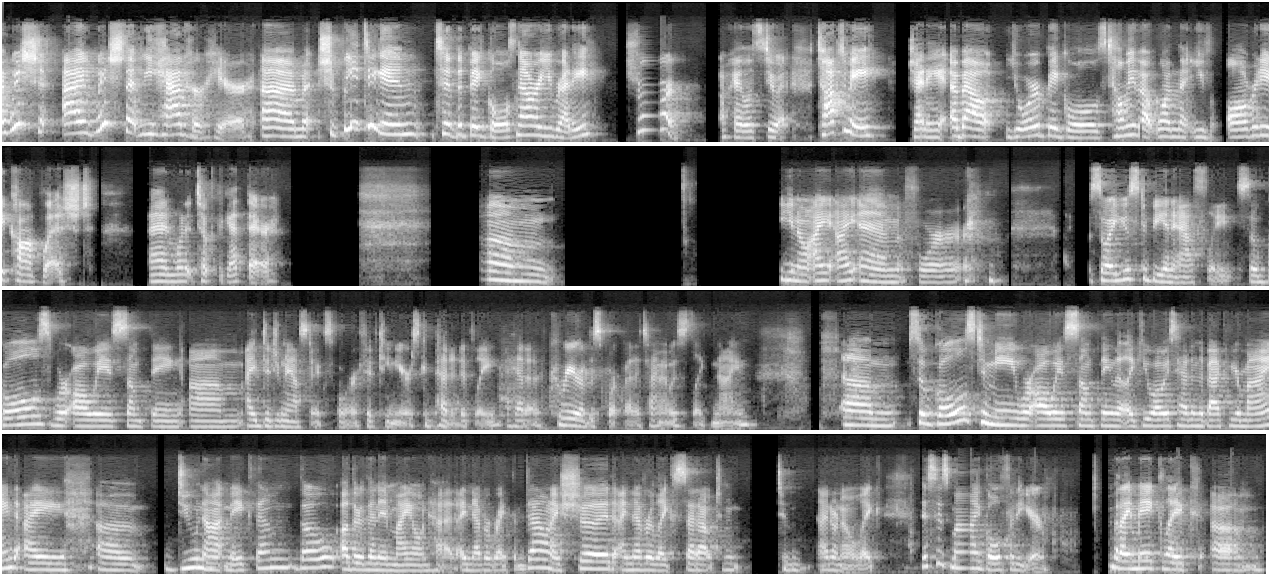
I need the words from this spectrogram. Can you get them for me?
I wish I wish that we had her here. Um, should we dig into the big goals now? Are you ready? Sure. Okay, let's do it. Talk to me. Jenny, about your big goals. Tell me about one that you've already accomplished and what it took to get there. Um, you know, I I am for so I used to be an athlete. So goals were always something. Um, I did gymnastics for 15 years competitively. I had a career of the sport by the time I was like nine. Um, so goals to me were always something that like you always had in the back of your mind. I uh, do not make them though, other than in my own head. I never write them down. I should. I never like set out to to I don't know like this is my goal for the year. But I make like um,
